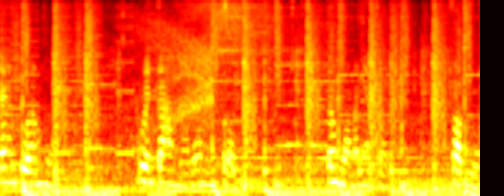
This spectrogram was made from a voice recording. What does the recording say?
ได้ทั้งตัวทั้งหัวรวนกล้างหัวด้วมันกรอบมากต้องหัวมันเนี่ยกรอบกรอบอยู่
